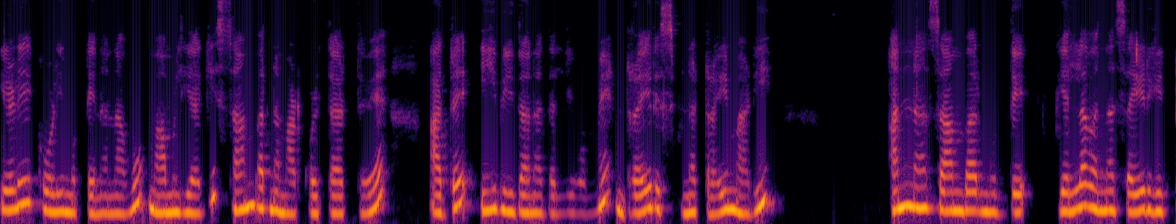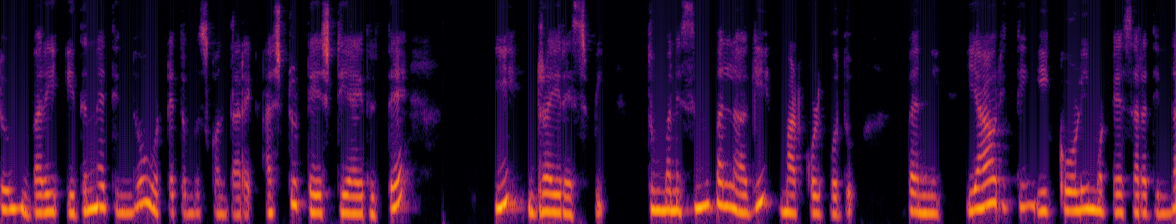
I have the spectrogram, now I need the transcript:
ಎಳೆ ಕೋಳಿ ಮೊಟ್ಟೆನ ನಾವು ಮಾಮೂಲಿಯಾಗಿ ಸಾಂಬಾರ್ನ ಮಾಡ್ಕೊಳ್ತಾ ಇರ್ತೇವೆ. ಆದರೆ ಈ ವಿಧಾನದಲ್ಲಿ ಒಮ್ಮೆ ಡ್ರೈ ರೆಸಿಪಿನ ಟ್ರೈ ಮಾಡಿ. ಅನ್ನ, ಸಾಂಬಾರ್, ಮುದ್ದೆ ಎಲ್ಲವನ್ನ ಸೈಡ್‌ಗಿಟ್ಟು ಬರೀ ಇದನ್ನೇ ತಿಂದು ಹೊಟ್ಟೆ ತುಂಬಿಸ್ಕೊಂತಾರೆ. ಅಷ್ಟು ಟೇಸ್ಟಿಯಾಗಿರುತ್ತೆ ಈ ಡ್ರೈ ರೆಸಿಪಿ. ತುಂಬಾನೇ ಸಿಂಪಲ್ ಆಗಿ ಮಾಡ್ಕೊಳ್ಬೋದು. ಬನ್ನಿ ಯಾವ ರೀತಿ ಈ ಕೋಳಿ ಮೊಟ್ಟೆ ಸರದಿಂದ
